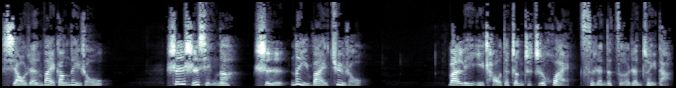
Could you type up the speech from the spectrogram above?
小人外刚内柔。申时行呢是内外俱柔。万历一朝的政治之坏，此人的责任最大。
